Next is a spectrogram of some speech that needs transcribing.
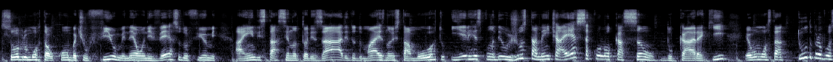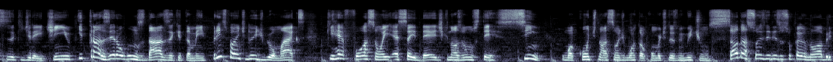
sobre o Mortal Kombat, o filme, né, o universo do filme ainda está sendo atualizado e tudo mais, não está morto. E ele respondeu justamente a essa colocação do cara aqui. Eu vou mostrar tudo pra vocês aqui direitinho e trazer alguns dados aqui também principalmente do HBO Max, que reforçam aí essa ideia de que nós vamos ter sim uma continuação de Mortal Kombat 2021. Saudações sou Caio Nobre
